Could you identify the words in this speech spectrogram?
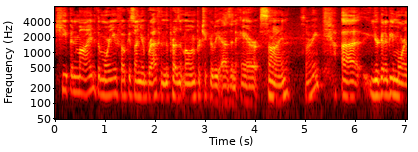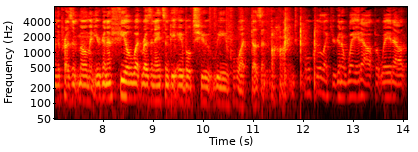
keep in mind, the more you focus on your breath in the present moment, particularly as an air sign, sorry, uh, you're going to be more in the present moment. You're going to feel what resonates and be able to leave what doesn't behind. Cool, cool. Like you're going to weigh it out, but weigh it out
